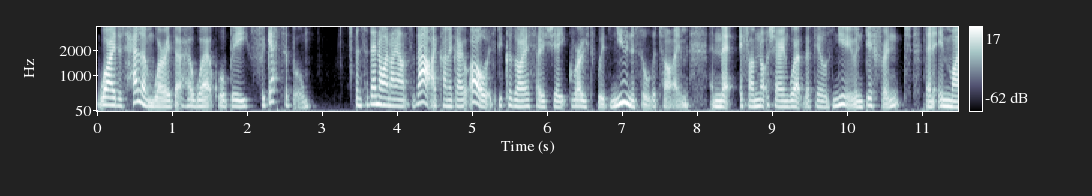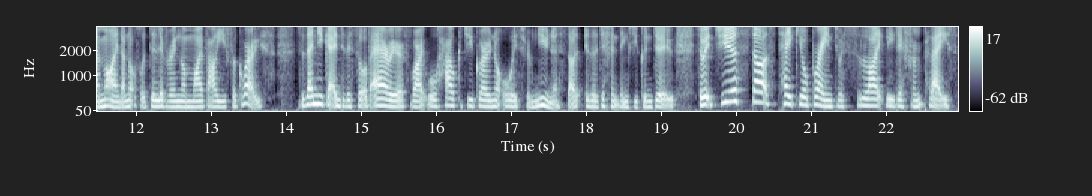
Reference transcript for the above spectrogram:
why does Helen worry that her work will be forgettable? And so then when I answer that, I kind of go, oh, it's because I associate growth with newness all the time. And that if I'm not sharing work that feels new and different, then in my mind, I'm not sort of delivering on my value for growth. So then you get into this sort of area of, right, well, how could you grow not always from newness? There different things you can do. So it just starts to take your brain to a slightly different place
